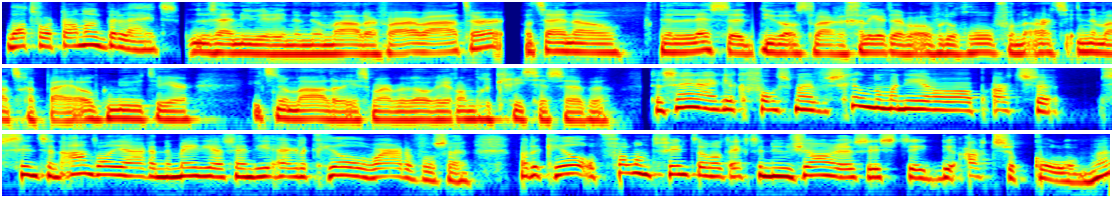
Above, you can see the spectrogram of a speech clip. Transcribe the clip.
wat wordt dan het beleid? We zijn nu weer in een normaler vaarwater. Wat zijn nou de lessen die we als het ware geleerd hebben over de rol van de arts in de maatschappij? Ook nu het weer iets normaler is, maar we wel weer andere crises hebben. Er zijn eigenlijk volgens mij verschillende manieren waarop artsen sinds een aantal jaren in de media zijn die eigenlijk heel waardevol zijn. Wat ik heel opvallend vind en wat echt een nieuw genre is, is de, de artsencolumn. Hè?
